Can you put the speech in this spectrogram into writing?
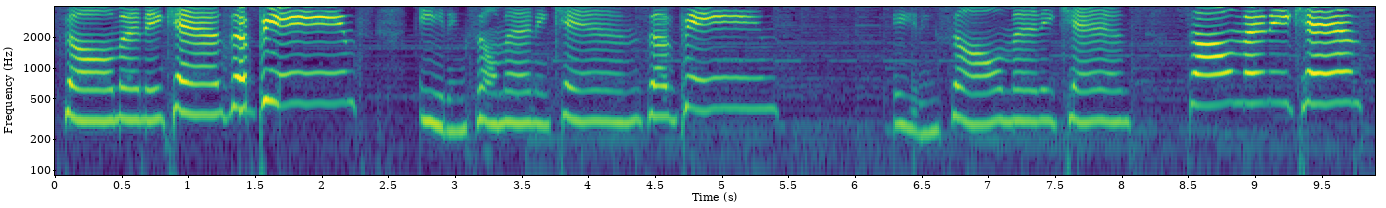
So many cans of beans. Eating so many cans of beans. Eating so many cans. So many cans.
